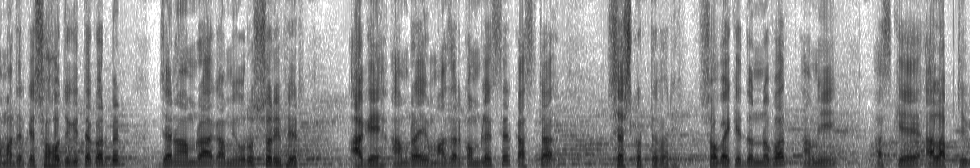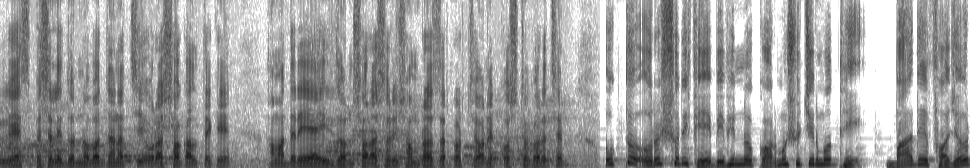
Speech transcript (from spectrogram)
আমাদেরকে সহযোগিতা করবেন, যেন আমরা আগামী ওরস শরীফের আগে আমরা এই মাজার কমপ্লেক্সের কাজটা শেষ করতে পারি। সবাইকে ধন্যবাদ। আমি আজকে আলাপ টিভিকে স্পেশালি ধন্যবাদ জানাচ্ছি। ওরা সকাল থেকে আমাদের এই একজন সরাসরি সম্প্রচার করছে, অনেক কষ্ট করেছেন। উক্ত ওরস শরীফে বিভিন্ন কর্মসূচির মধ্যে বাদে ফজর,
